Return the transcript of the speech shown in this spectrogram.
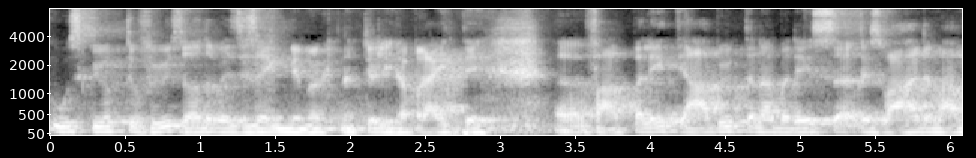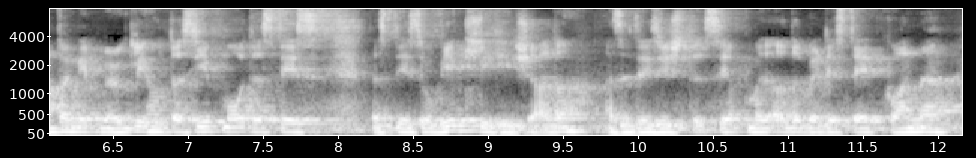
ausgeübt auf uns, oder? Weil sie sagen, wir möchten natürlich eine breite äh, Farbpalette anbieten, aber das, das war halt am Anfang nicht möglich und da sieht man dass das, dass das so wirklich ist, oder? Also das ist, das sieht man, oder? Weil das tät keiner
